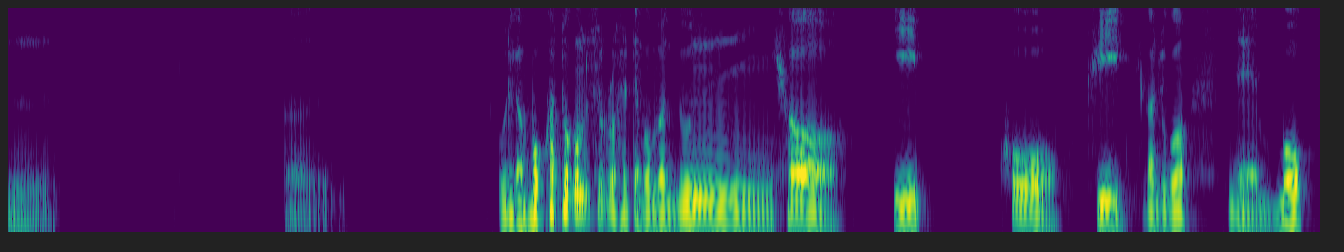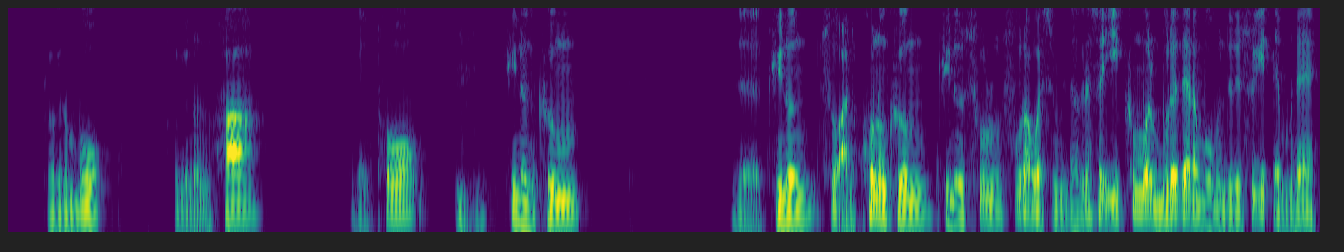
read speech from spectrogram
음, 어, 우리가 목화토금수를 할 때 보면 눈, 혀, 입, 코, 귀 해가지고 이제 목, 여기는 목, 여기는 화, 여기는 토, 귀는 금, 이제 귀는 수, 아니 코는 금, 귀는 수, 수라고 했습니다. 그래서 이 큰물 물에 대한 부분들이 수기 때문에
